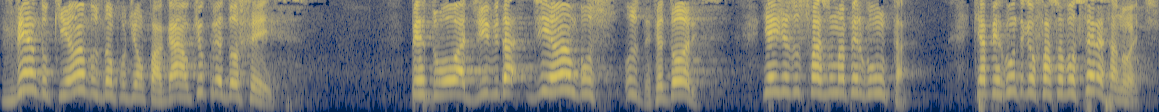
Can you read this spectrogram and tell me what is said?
Vendo que ambos não podiam pagar, o que o credor fez? Perdoou a dívida de ambos os devedores. E aí Jesus faz uma pergunta, que é a pergunta que eu faço a você nessa noite.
